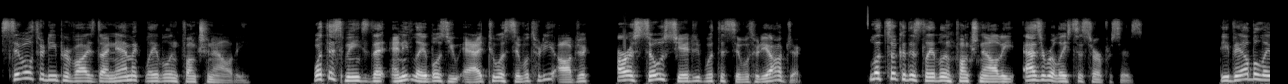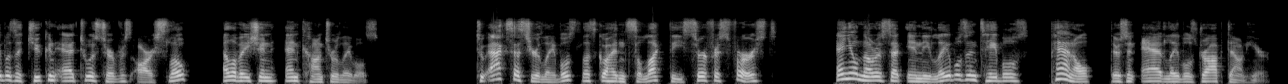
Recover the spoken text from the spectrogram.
Civil 3D provides dynamic labeling functionality. What this means is that any labels you add to a Civil 3D object are associated with the Civil 3D object. Let's look at this labeling functionality as it relates to surfaces. The available labels that you can add to a surface are slope, elevation, and contour labels. To access your labels, let's go ahead and select the surface first, and you'll notice that in the Labels and Tables panel, there's an Add Labels dropdown here.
